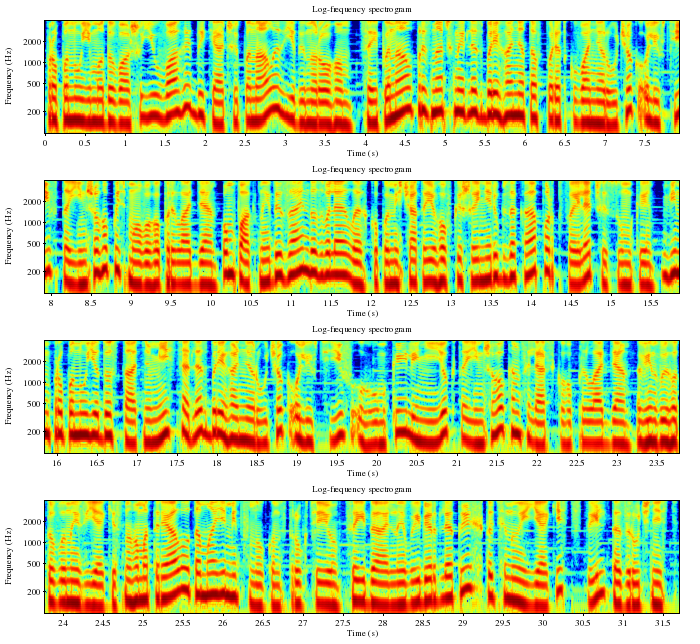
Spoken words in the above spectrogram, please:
Пропонуємо до вашої уваги дитячі пенали з єдинорогом. Цей пенал призначений для зберігання та впорядкування ручок, олівців та іншого письмового приладдя. Компактний дизайн дозволяє легко поміщати його в кишені рюкзака, портфеля чи сумки. Він пропонує достатньо місця для зберігання ручок, олівців, гумки, лінійок та іншого канцелярського приладдя. Він виготовлений з якісного матеріалу та має міцну конструкцію. Це ідеальний вибір для тих, хто цінує якість, стиль та зручність.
